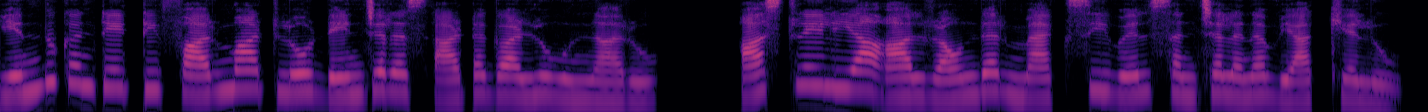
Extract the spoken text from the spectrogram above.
ఎందుకంటే టి ఫార్మాట్లో డేంజరస్ ఆటగాళ్ళు ఉన్నారు. ఆస్ట్రేలియా ఆల్ రౌండర్ మ్యాక్సీవెల్ సంచలన వ్యాఖ్యలు.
